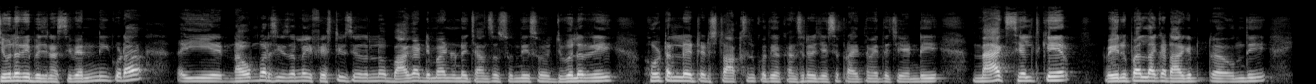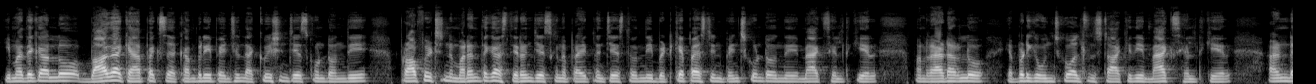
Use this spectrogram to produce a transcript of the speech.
జ్యువెలరీ బిజినెస్ ఇవన్నీ కూడా ఈ నవంబర్ సీజన్లో ఈ ఫెస్టివ్ సీజన్లో బాగా డిమాండ్ ఉండే ఛాన్సెస్ ఉంది. సో జ్యువెలరీ హోటల్ రిలేటెడ్ స్టాక్స్ని కొద్దిగా కన్సిడర్ చేసే ప్రయత్నం అయితే చేయండి. మ్యాక్స్ హెల్త్ కేర్ వెయ్యి రూపాయల దాకా టార్గెట్ ఉంది. ఈ మధ్యకాలంలో బాగా క్యాపెక్స్ కంపెనీ పెంచింది అక్విషన్ చేసుకుంటోంది. ప్రాఫిట్స్ని మరింతగా స్థిరం చేసుకునే ప్రయత్నం చేస్తుంది. బెడ్ కెపాసిటీని పెంచుకుంటోంది మ్యాక్స్ హెల్త్ కేర్ మన రాడార్లో ఎప్పటికీ ఉంచుకోవాల్సిన స్టాక్ ఇది మ్యాక్స్ హెల్త్ కేర్ అండ్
